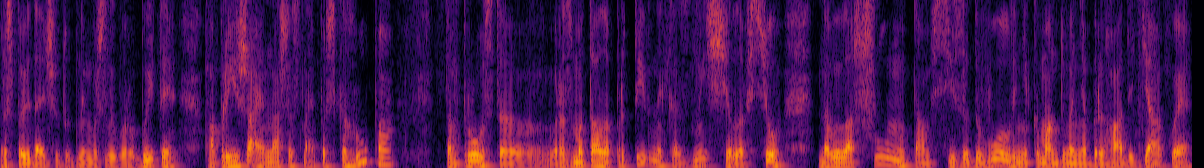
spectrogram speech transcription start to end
розповідають, що тут неможливо робити. А приїжджає наша снайперська група, там просто розмотала противника, знищила все, навела шуму, там всі задоволені, командування бригади дякує,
